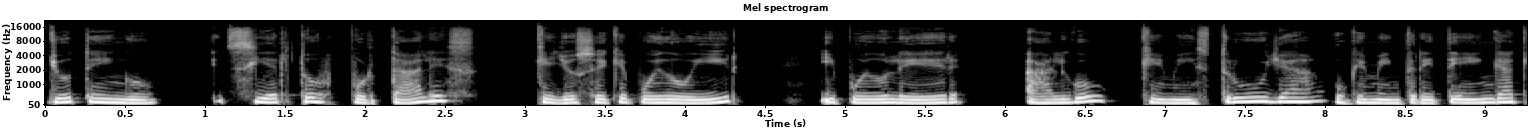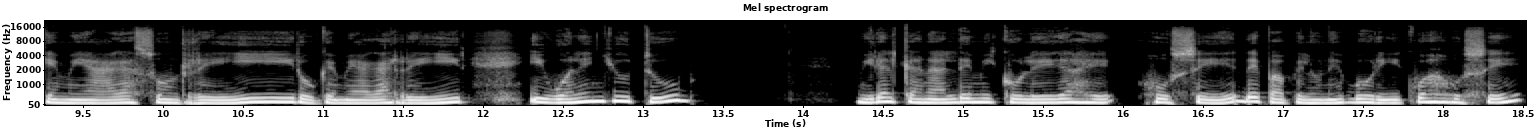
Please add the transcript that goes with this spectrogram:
yo tengo ciertos portales que yo sé que puedo ir y puedo leer algo que me instruya o que me entretenga, que me haga sonreír o que me haga reír. Igual en YouTube. Mira el canal de mi colega José de Papelones Boricua, José,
